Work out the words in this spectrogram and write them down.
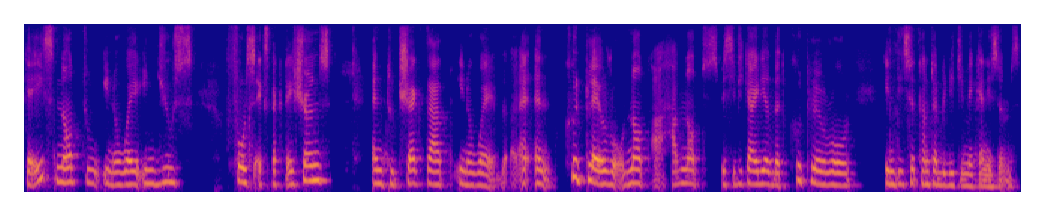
case, not to in a way induce false expectations and to check that in a way and could play a role, not I have not specific ideas, but could play a role in these accountability mechanisms.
